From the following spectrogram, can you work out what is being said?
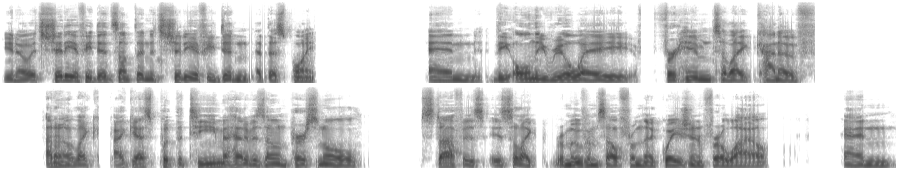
You know, it's shitty if he did something, it's shitty if he didn't at this point. And the only real way for him to like kind of I don't know, like I guess put the team ahead of his own personal stuff is is to like remove himself from the equation for a while and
